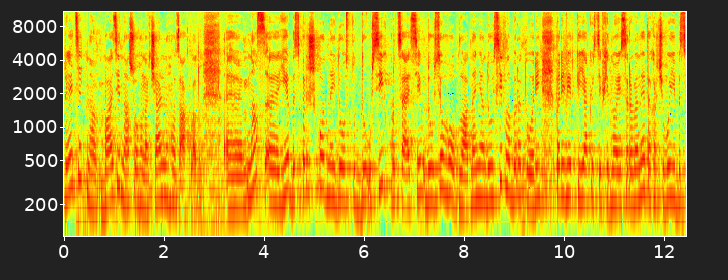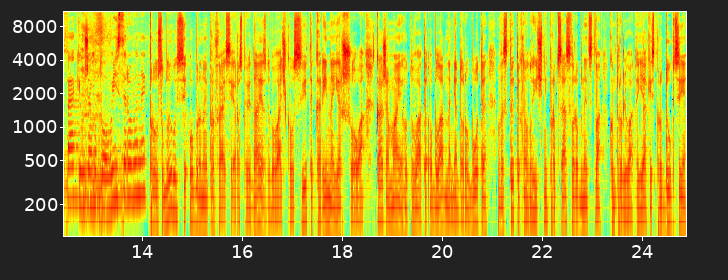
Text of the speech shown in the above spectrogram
30% на базі нашого навчального закладу. У нас е, є безперешкодний доступ до усіх процесів, до усього обладнання, до усіх лабораторій, перевірки якості вхідної сировини та харчової безпеки вже готової сировини. Про особливості обраної професії розповідає здобувачка освіти Каріна Яршова. Каже, має готувати обладнання до роботи, вести технологічний процес виробництва, контролювати якість продукції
